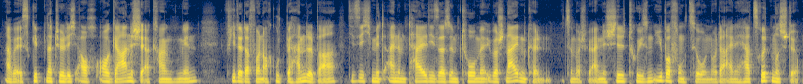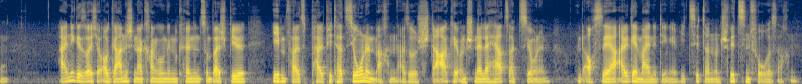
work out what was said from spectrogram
Aber es gibt natürlich auch organische Erkrankungen, viele davon auch gut behandelbar, die sich mit einem Teil dieser Symptome überschneiden können, wie zum Beispiel eine Schilddrüsenüberfunktion oder eine Herzrhythmusstörung. Einige solcher organischen Erkrankungen können zum Beispiel ebenfalls Palpitationen machen, also starke und schnelle Herzaktionen und auch sehr allgemeine Dinge wie Zittern und Schwitzen verursachen.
